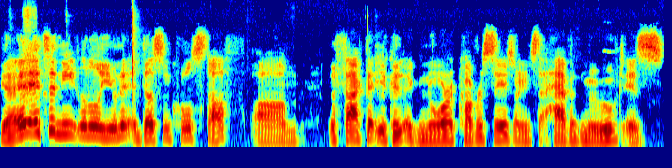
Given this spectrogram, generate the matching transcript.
yeah, it, it's a neat little unit. It does some cool stuff. Um, the fact that you could ignore cover saves on units that haven't moved is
